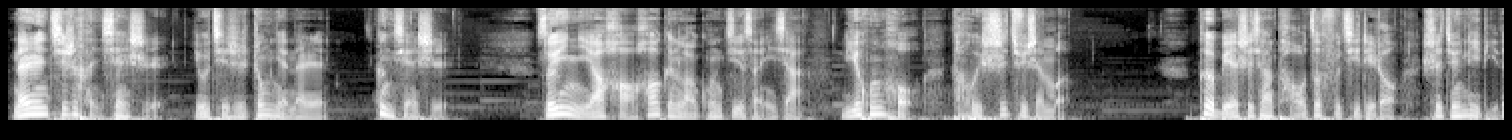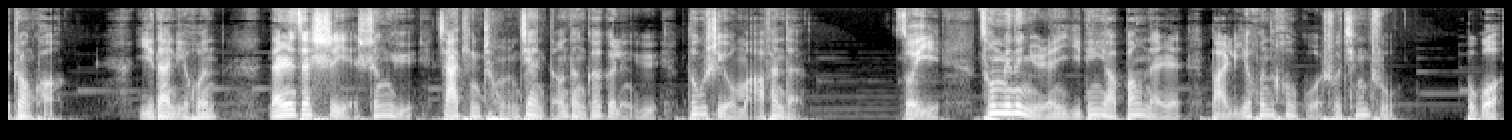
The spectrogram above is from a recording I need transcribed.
男人其实很现实，尤其是中年男人更现实。所以你要好好跟老公计算一下，离婚后他会失去什么。特别是像桃子夫妻这种势均力敌的状况，一旦离婚，男人在事业、生育、家庭重建等等各个领域都是有麻烦的。所以，聪明的女人一定要帮男人把离婚的后果说清楚。不过，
